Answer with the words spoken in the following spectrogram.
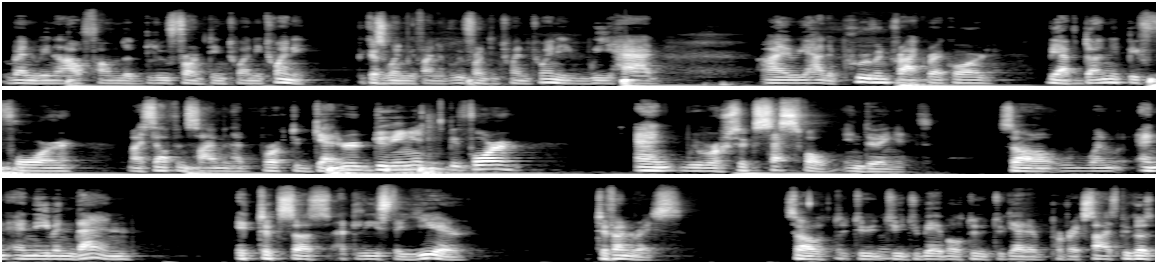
when we now founded Blue Front in 2020 because when we founded Blue Front in 2020 we had I we had a proven track record. We have done it before. Myself and Simon had worked together doing it before, and we were successful in doing it. So when and and even then, it took us at least a year to fundraise. So to, to, to, to be able to, to get a perfect size because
